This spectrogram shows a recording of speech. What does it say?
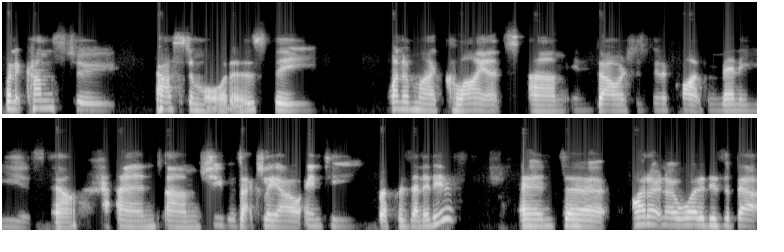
when it comes to custom orders, the one of my clients um, in Darwin. She's been a client for many years now, and um, she was actually our NT representative. And uh, I don't know what it is about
